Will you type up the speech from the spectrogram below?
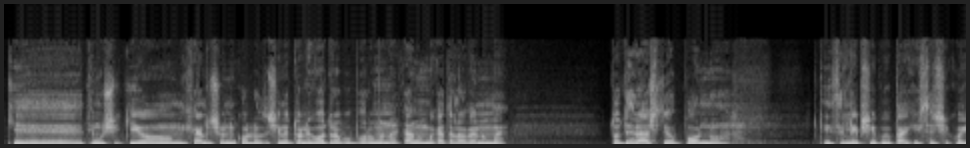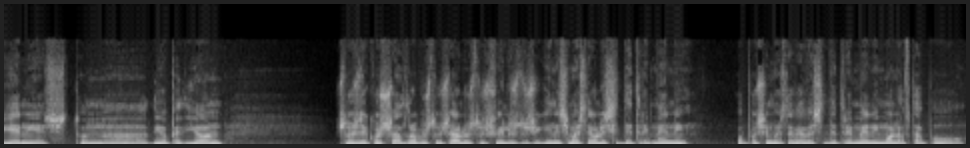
και τη μουσική ο Μιχάλης ο Νικολούδης. Είναι το λιγότερο που μπορούμε να κάνουμε, καταλαβαίνουμε τον τεράστιο πόνο τη θλίψη που υπάρχει στις οικογένειες των δύο παιδιών, στους δικούς τους ανθρώπους, τους άλλους, τους φίλους, τους συγγενείς. Είμαστε όλοι συντετριμένοι, όπως είμαστε βέβαια συντετριμένοι με όλα αυτά που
